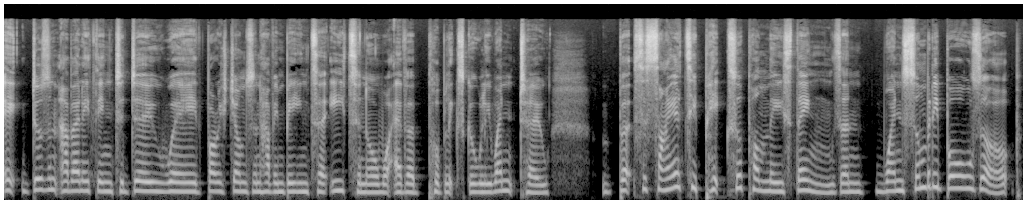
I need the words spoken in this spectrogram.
It doesn't have anything to do with Boris Johnson having been to Eton or whatever public school he went to. But society picks up on these things. And when somebody balls up,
